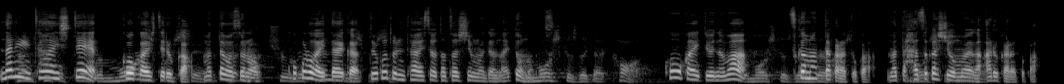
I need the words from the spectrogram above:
何に対して後悔しているか、またはその心が痛いかということに対しては正しいものではないと思います。後悔というのは捕まったからとか、また恥ずかしい思いがあるからとか。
